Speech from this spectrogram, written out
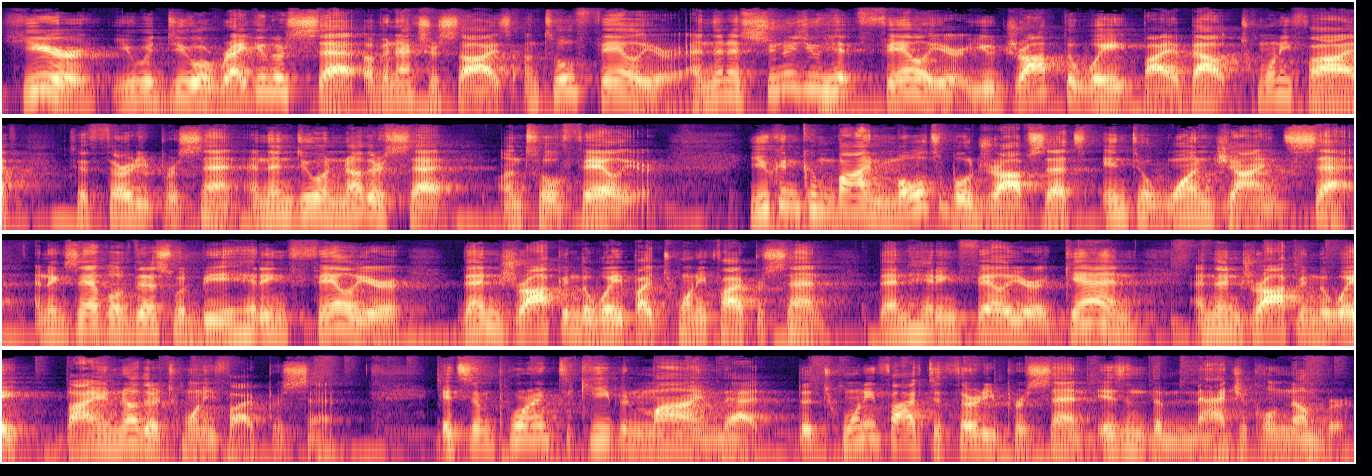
Here, you would do a regular set of an exercise until failure, and then as soon as you hit failure, you drop the weight by about 25 to 30%, and then do another set until failure. You can combine multiple drop sets into one giant set. An example of this would be hitting failure, then dropping the weight by 25%, then hitting failure again, and then dropping the weight by another 25%. It's important to keep in mind that the 25 to 30% isn't the magical number.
